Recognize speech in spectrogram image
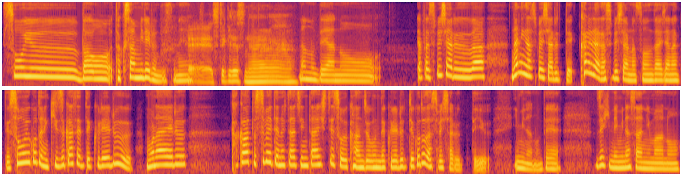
そういう場をたくさん見れるんですね。えー、素敵ですねなのであのやっぱりスペシャルは何がスペシャルって彼らがスペシャルな存在じゃなくてそういうことに気づかせてくれるもらえる関わった全ての人たちに対してそういう感情を生んでくれるっていうことがスペシャルっていう意味なのでぜひね皆さんにもあの、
